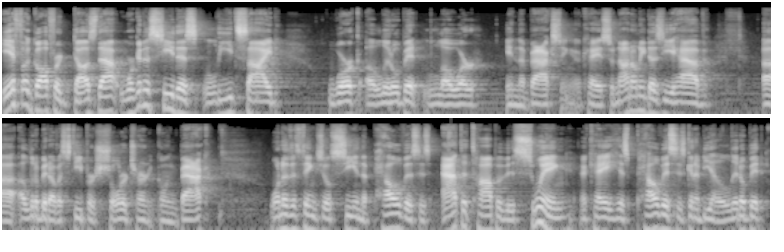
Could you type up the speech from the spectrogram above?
if a golfer does that, we're going to see this lead side work a little bit lower in the backswing. Okay, so not only does he have uh, a little bit of a steeper shoulder turn going back, one of the things you'll see in the pelvis is at the top of his swing, okay, his pelvis is going to be a little bit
